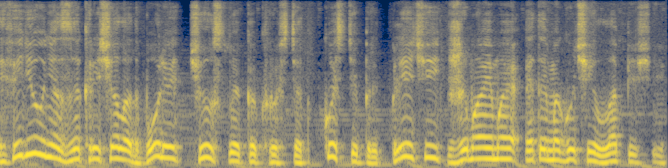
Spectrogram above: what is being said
и Федюня закричал от боли, чувствуя, как хрустят кости предплечий, сжимаемые этой могучей лапищей,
